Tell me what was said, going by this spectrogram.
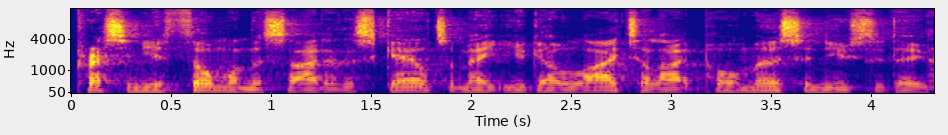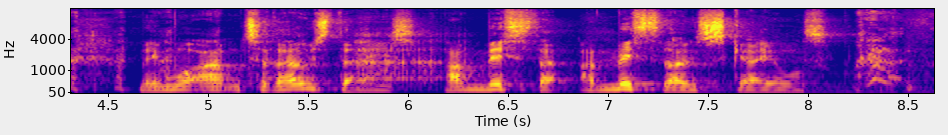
pressing your thumb on the side of the scale to make you go lighter, like Paul Merson used to do? I mean, what happened to those days? I miss that. I miss those scales.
